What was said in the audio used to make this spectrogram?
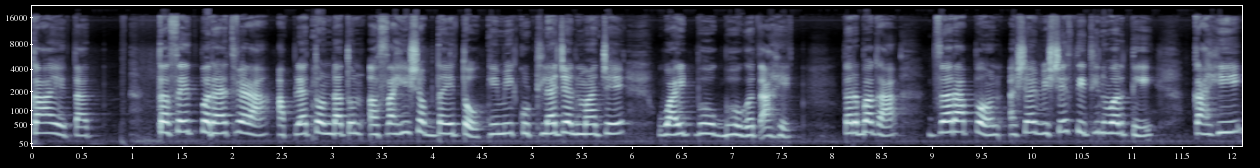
का येतात? तसेच बऱ्याच वेळा आपल्या तोंडातून असाही शब्द येतो की मी कुठल्या जन्माचे वाईट भोग भोगत आहे. तर बघा जर आपण अशा विशेष तिथींवरती काही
